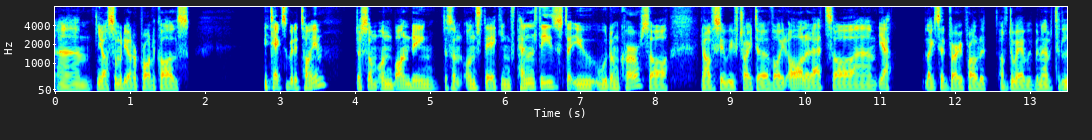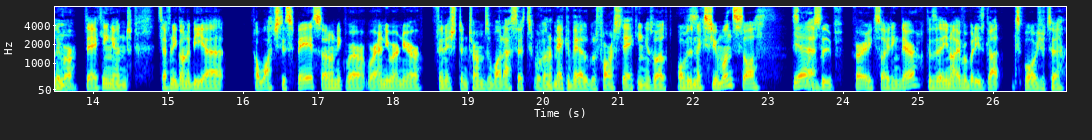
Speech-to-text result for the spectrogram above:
Um, you know, some of the other protocols, it takes a bit of time. There's some unbonding, there's some unstaking penalties that you would incur. So, you know, obviously we've tried to avoid all of that. So, um, yeah, like I said, very proud of, the way we've been able to deliver staking and it's definitely going to be a, a watch this space. I don't think we're, we're anywhere near finished in terms of what assets we're going to make available for staking as well over the next few months. So, yeah, Exclusive. very exciting there because, uh, you know, everybody's got exposure to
